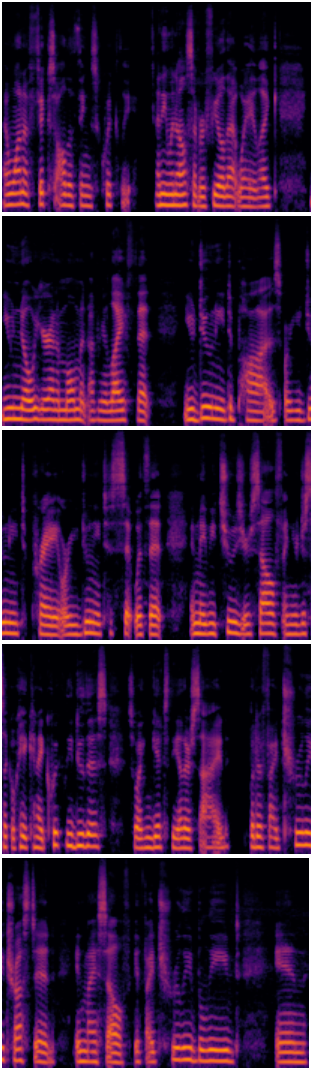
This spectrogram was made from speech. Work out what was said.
I want to fix all the things quickly. Anyone else ever feel that way? Like you know you're in a moment of your life that you do need to pause or you do need to pray or you do need to sit with it and maybe choose yourself and you're just like, okay, can I quickly do this so I can get to the other side? But if I truly trusted in myself, if I truly believed in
